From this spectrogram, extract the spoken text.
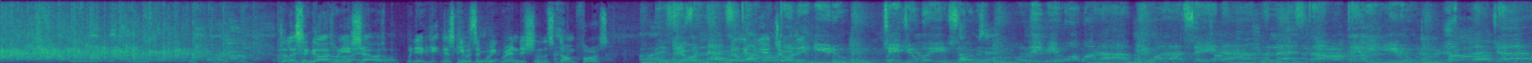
So listen, guys, will you show us, will you just give us a quick rendition of the stomp for us? Go on. Billy, will you join in? You change your ways me. Believe me, woman, I mean what I say now. The last time I'm telling you, pop that jive.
